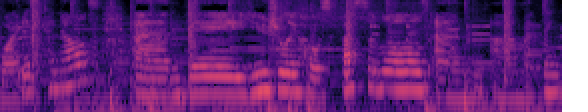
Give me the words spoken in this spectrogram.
widest canals, and they usually host festivals, and um, I think.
